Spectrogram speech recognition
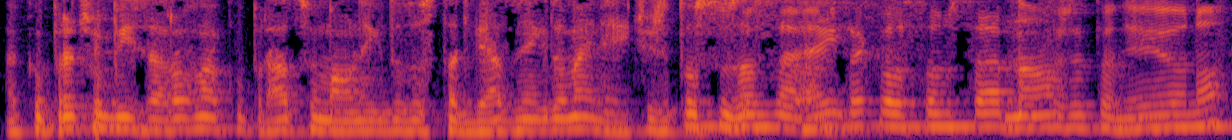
ako prečo by za rovnakú prácu mal niekto dostať viac, niekto menej. Čiže to sú zase... Hej, sekol som sa, no, pretože to nie je ono,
